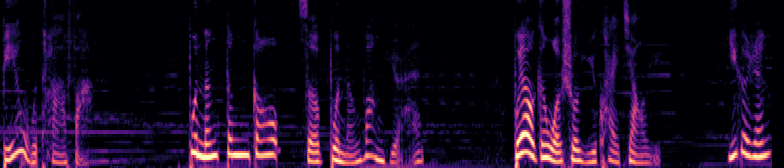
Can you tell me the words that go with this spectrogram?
别无他法。不能登高，则不能望远。不要跟我说愉快教育，一个人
